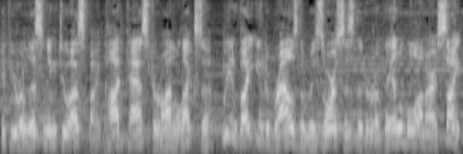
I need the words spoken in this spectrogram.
If you are listening to us by podcast or on Alexa, we invite you to browse the resources that are available on our site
